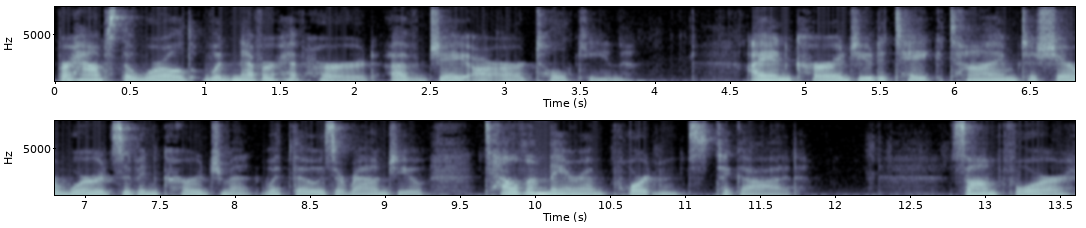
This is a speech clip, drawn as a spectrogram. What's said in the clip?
Perhaps the world would never have heard of J.R.R. Tolkien. I encourage you to take time to share words of encouragement with those around you. Tell them they are important to God. Psalm 4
